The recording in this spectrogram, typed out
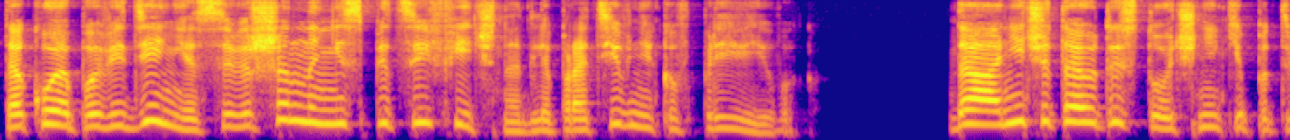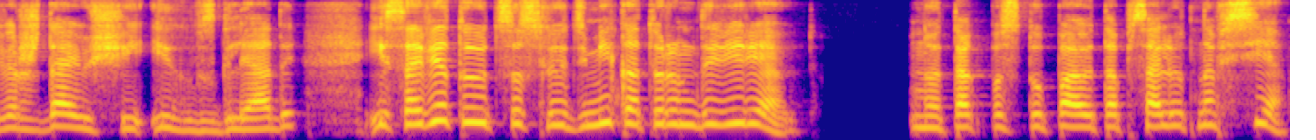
такое поведение совершенно не специфично для противников прививок. Да, они читают источники, подтверждающие их взгляды, и советуются с людьми, которым доверяют. Но так поступают абсолютно все.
